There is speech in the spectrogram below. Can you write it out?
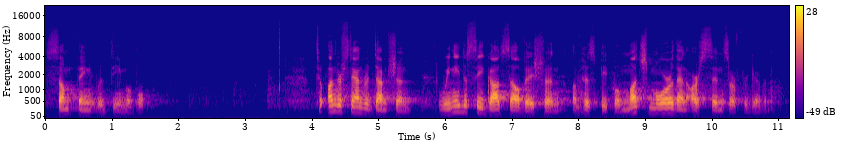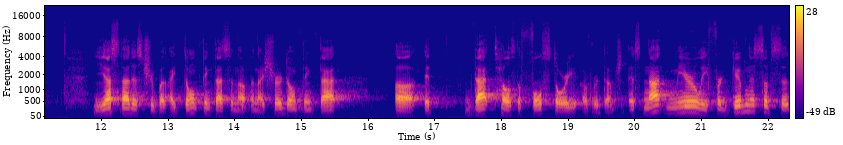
something redeemable. To understand redemption, we need to see God's salvation of his people much more than our sins are forgiven. Yes, that is true, but I don't think that's enough, and I sure don't think that uh, it, that tells the full story of redemption. It's not merely forgiveness of sin,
